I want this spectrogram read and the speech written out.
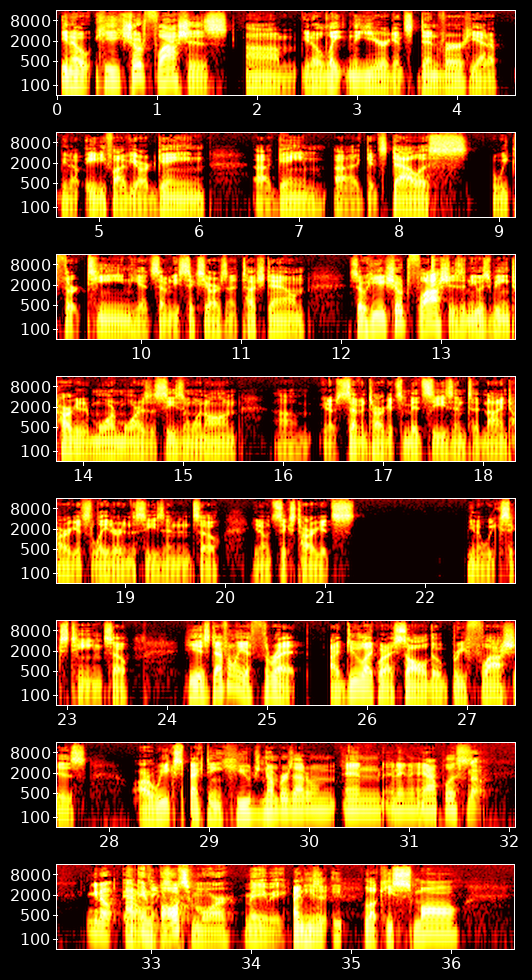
You know, he showed flashes. Um, you know, late in the year against Denver, he had a you know 85 yard gain uh, game uh, against Dallas. Week 13, he had 76 yards and a touchdown. So he showed flashes, and he was being targeted more and more as the season went on. Um, you know, seven targets midseason to nine targets later in the season, and so you know, six targets, you know, week 16. So he is definitely a threat. I do like what I saw, though brief flashes. Are we expecting huge numbers out of him in, in Indianapolis? No. You know, in think so. Baltimore, maybe. and he's he, look he's small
